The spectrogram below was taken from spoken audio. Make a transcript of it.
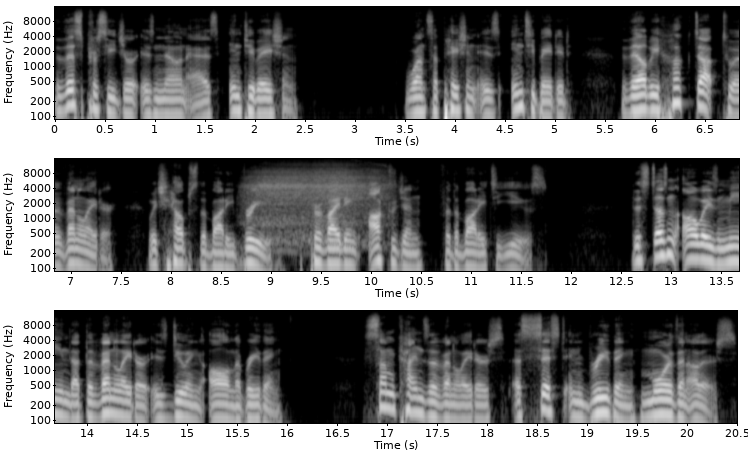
This procedure is known as intubation. Once a patient is intubated, they'll be hooked up to a ventilator, which helps the body breathe, providing oxygen for the body to use. This doesn't always mean that the ventilator is doing all the breathing. Some kinds of ventilators assist in breathing more than others.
